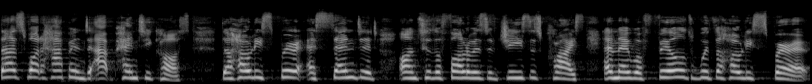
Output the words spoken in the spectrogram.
That's what happened at Pentecost. The Holy Spirit ascended onto the followers of Jesus Christ and they were filled with the Holy Spirit.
